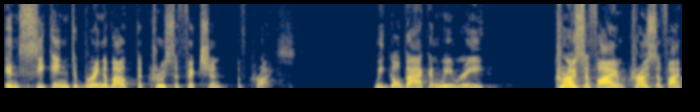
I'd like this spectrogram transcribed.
in seeking to bring about the crucifixion of Christ. We go back and we read Crucify him, crucify him.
